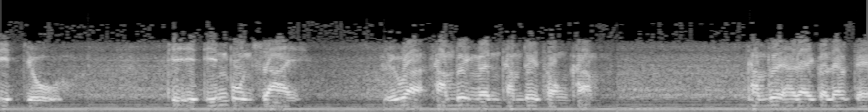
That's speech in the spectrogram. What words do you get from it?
ติดอยู่ ที่อิฐหินปูนทราย หรือว่าทำด้วยเงินทำด้วยทองคำ ทำด้วยอะไรก็แล้วแต่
